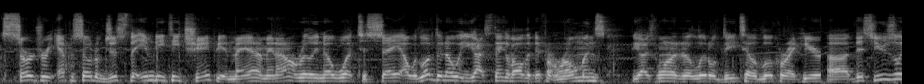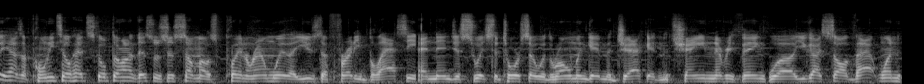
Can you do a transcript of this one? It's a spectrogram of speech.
surgery episode of just the MDT Champion, man. I mean, I don't really know what to say. I would love to know what you guys think of all the different Romans. If you guys wanted a little detailed look right here. Uh, this usually has a ponytail head sculpt on it. This was just something I was playing around with. I used a Freddie Blassie and then just switched the torso with Roman, gave him the jacket and the chain and everything. Well, you guys saw that one.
